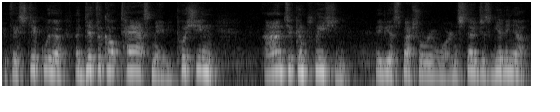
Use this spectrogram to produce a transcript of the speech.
if they stick with a, a difficult task, maybe pushing on to completion, maybe a special reward instead of just giving up.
